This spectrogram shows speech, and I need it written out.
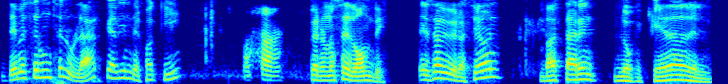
debe ser un celular que alguien dejó aquí, Ajá. pero no sé dónde. Esa vibración va a estar en lo que queda del,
